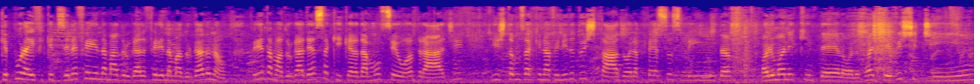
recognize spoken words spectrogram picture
Que por aí fica dizendo é feirinha da madrugada, feirinha da madrugada, não. Feirinha da madrugada é essa aqui, que era da Monseu Andrade. E estamos aqui na Avenida do Estado, olha, peças lindas. Olha o manequim dela, olha, vai ter vestidinho.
